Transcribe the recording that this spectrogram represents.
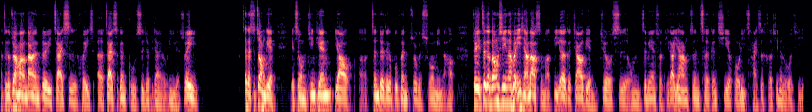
那这个状况当然对于债市会呃债市跟股市就比较有利的，所以。这个是重点，也是我们今天要呃针对这个部分做个说明的哈。所以这个东西呢，会影响到什么？第二个焦点就是我们这边所提到央行政策跟企业获利才是核心的逻辑，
